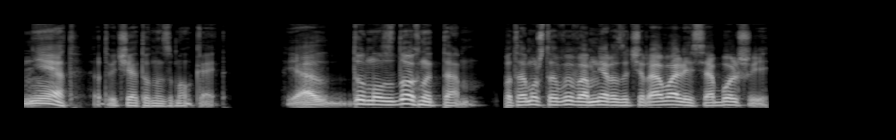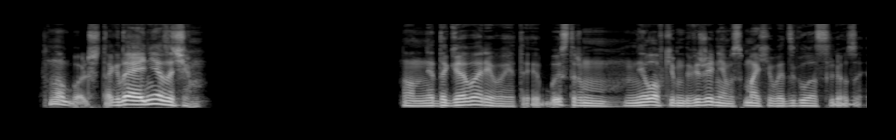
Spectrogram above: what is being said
«Нет», — отвечает он и замолкает. «Я думал сдохнуть там, потому что вы во мне разочаровались, а больше... Ну, больше тогда и незачем». Он не договаривает и быстрым, неловким движением смахивает с глаз слезы.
